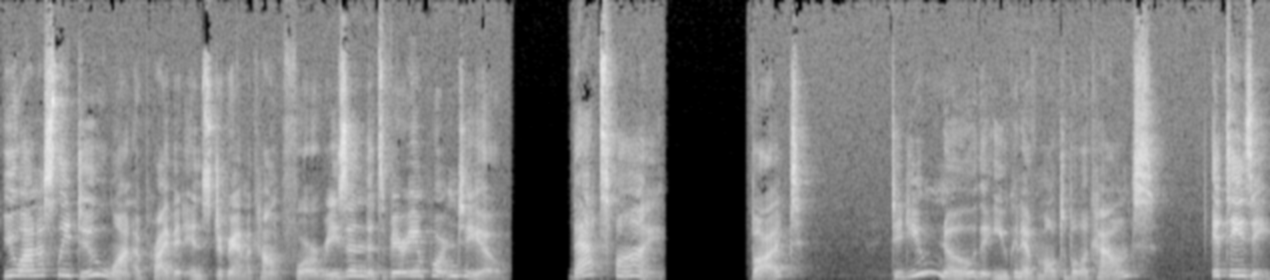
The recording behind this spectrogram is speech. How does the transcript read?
you honestly do want a private Instagram account for a reason that's very important to you. That's fine. But did you know that you can have multiple accounts? It's easy.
